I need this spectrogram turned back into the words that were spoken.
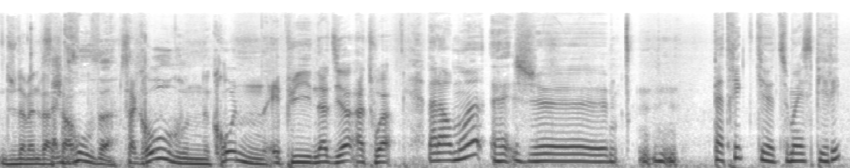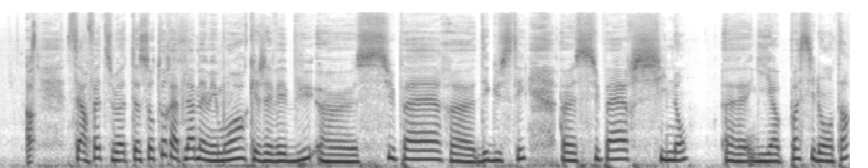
du domaine Ça Vachard. groove. Ça groove, croune. Et puis, Nadia, à toi. Ben Alors moi, euh, je... Patrick, tu m'as inspiré. Ah. C'est en fait, tu m'as t'as surtout rappelé à ma mémoire que j'avais bu un super euh, dégusté, un super chinon. euh, il y a pas si longtemps.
